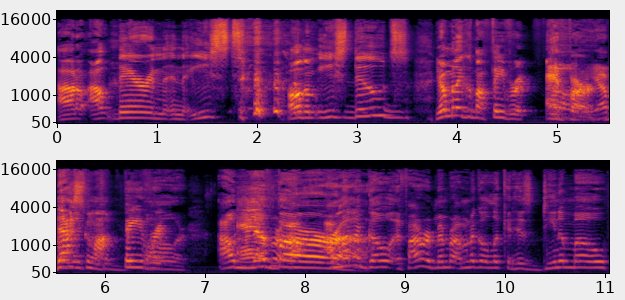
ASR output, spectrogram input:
out out there in the, in the east, all them east dudes, Yarmolenko's my favorite oh, ever. Oh, That's my favorite. baller. I'll ever. never. I, am gonna go if I remember. I'm gonna go look at his Dynamo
